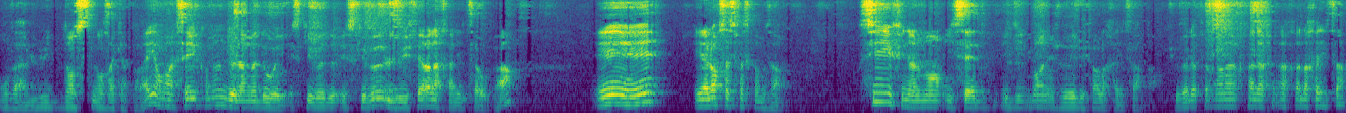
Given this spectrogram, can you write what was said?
on va lui, dans, un cas pareil, on va essayer quand même de l'amadouer. Est-ce qu'il veut, est lui faire la Khalitsa ou pas? Et et alors ça se passe comme ça. Si finalement il cède, il dit, bon allez, je vais lui faire la khalitsa. Tu vas lui faire la, khalitsa,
